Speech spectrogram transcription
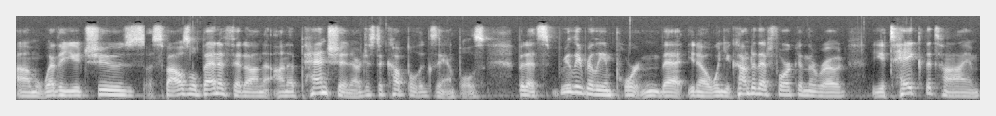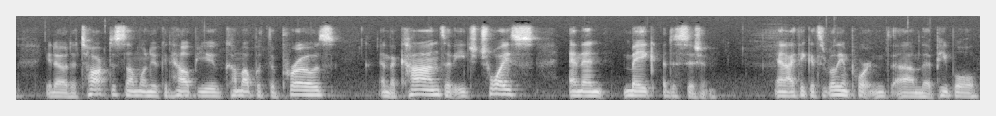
Um, whether you choose a spousal benefit on, on a pension are just a couple examples. But it's really, really important that, you know, when you come to that fork in the road, you take the time, you know, to talk to someone who can help you come up with the pros and the cons of each choice and then make a decision. And I think it's really important um, that people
